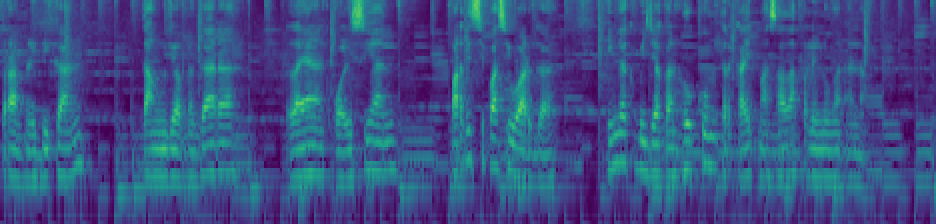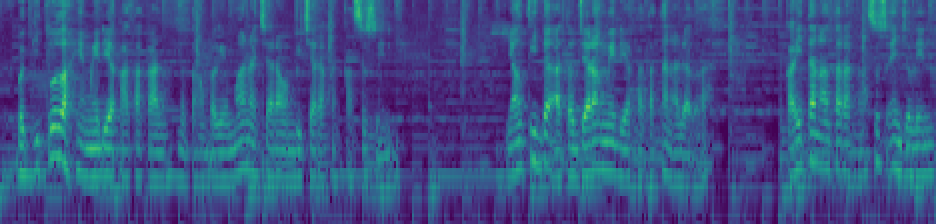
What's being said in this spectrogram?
peran pendidikan, tanggung jawab negara, layanan kepolisian, partisipasi warga, hingga kebijakan hukum terkait masalah perlindungan anak. Begitulah yang media katakan tentang bagaimana cara membicarakan kasus ini. Yang tidak atau jarang media katakan adalah kaitan antara kasus Angelin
